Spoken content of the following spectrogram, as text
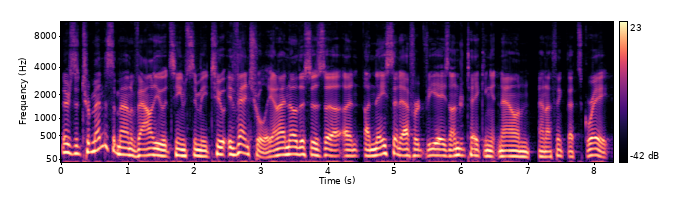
There's a tremendous amount of value, it seems to me, too, eventually. And I know this is a, a, a nascent effort. VA is undertaking it now, and, and I think that's great.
